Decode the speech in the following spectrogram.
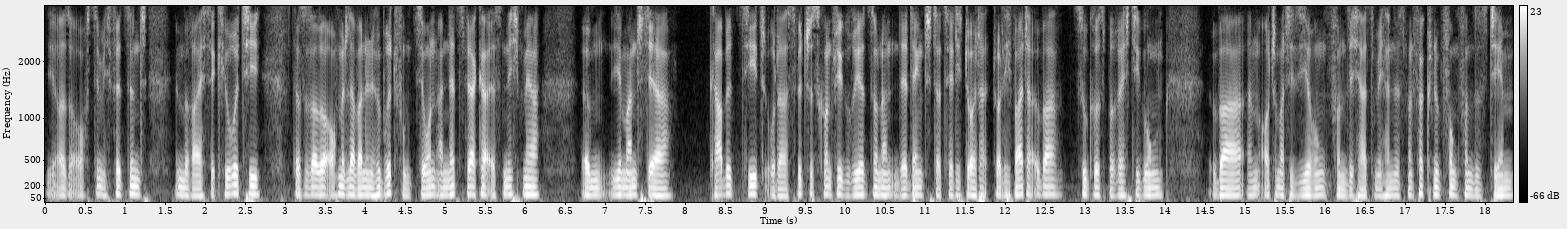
die also auch ziemlich fit sind im Bereich Security. Das ist also auch mittlerweile eine Hybridfunktion. Ein Netzwerker ist nicht mehr ähm, jemand, der Kabel zieht oder Switches konfiguriert, sondern der denkt tatsächlich deut deutlich weiter über Zugriffsberechtigungen, über ähm, Automatisierung von Sicherheitsmechanismen, Verknüpfung von Systemen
